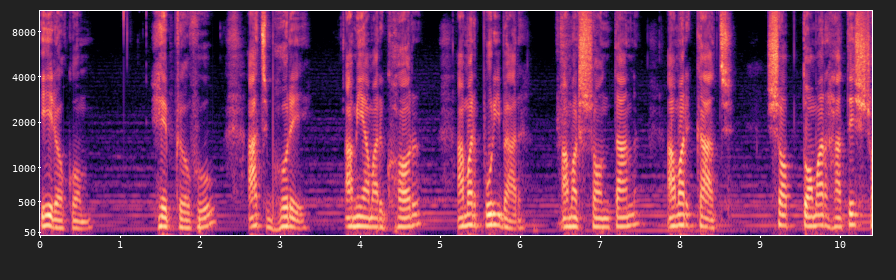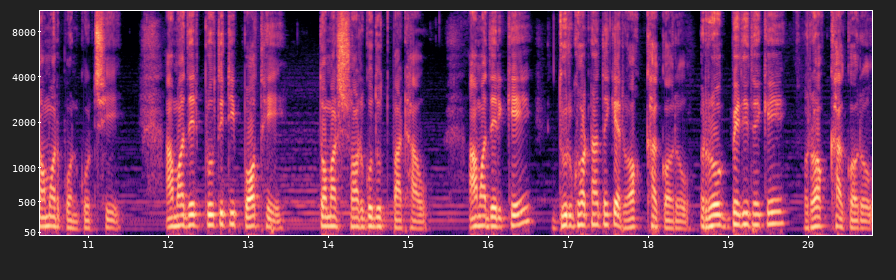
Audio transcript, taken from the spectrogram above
এই রকম হে প্রভু, আজ ভোরে আমি আমার ঘর, আমার পরিবার, আমার সন্তান, আমার কাজ সব তোমার হাতে সমর্পণ করছি। আমাদের প্রতিটি পথে তোমার স্বর্গদূত পাঠাও। আমাদেরকে দুর্ঘটনা থেকে রক্ষা করো, রোগ ব্যাধি থেকে রক্ষা করো।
